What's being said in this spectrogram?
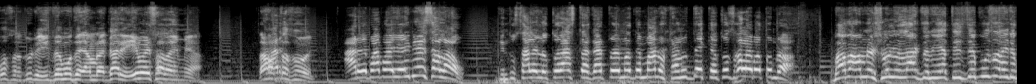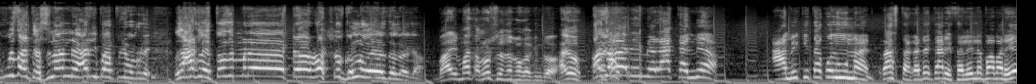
বছর দুটো ঈদের মধ্যে আমরা গাড়ি এবার চালাই মিয়া। আরে বাবা এই চালাও কিন্তু চালাইলে তো রাস্তাঘাটের মধ্যে মানুষ টানুষ দেখে তো চালাবা তোমরা। বাবা আমরা শরীরে লাগছে না এতে যে এটা বুঝাইতেছে না আরে বাপরে বাপরে। লাগলে তো মানে একটা রসগোল্লা হয়ে গেল ভাই মাথা নষ্ট হয়ে যাব কিন্তু। আয়ো আচ্ছা। আরে মেয়ে রাখান মেয়া। আমি কি তা কই শুনাই? রাস্তাঘাটে গাড়ি চালাইলে বাবা রে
